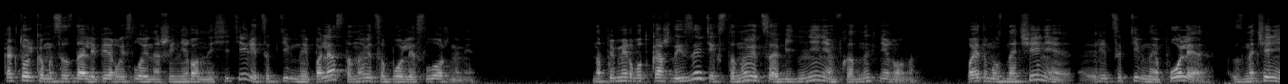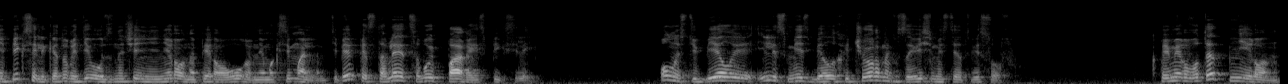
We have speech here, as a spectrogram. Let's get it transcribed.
Как только мы создали первый слой нашей нейронной сети, рецептивные поля становятся более сложными – Например, вот каждый из этих становится объединением входных нейронов. Поэтому значение, рецептивное поле, значение пикселей, которые делают значение нейрона первого уровня максимальным, теперь представляет собой пары из пикселей. Полностью белые или смесь белых и черных в зависимости от весов. К примеру, вот этот нейрон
